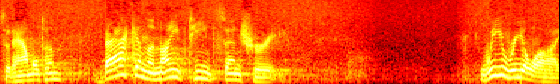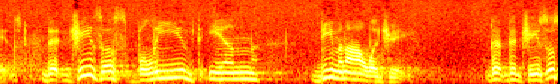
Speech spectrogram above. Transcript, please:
Said Hamilton, back in the 19th century, we realized that Jesus believed in demonology. That, that Jesus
